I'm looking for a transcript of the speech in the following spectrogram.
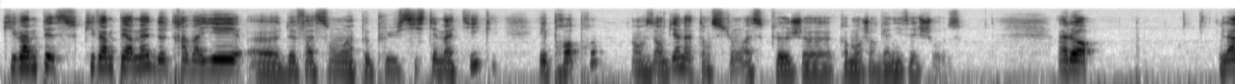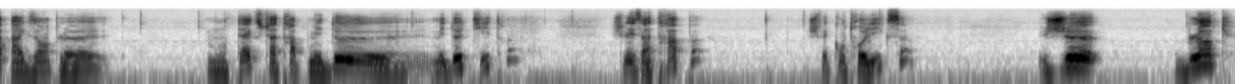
Qui va, me, permettre de travailler euh, de façon un peu plus systématique et propre, en faisant bien attention à ce que je, comment j'organise les choses. Alors, là, par exemple, euh, mon texte, j'attrape mes deux, titres, je les attrape, je fais CTRL X, je bloque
